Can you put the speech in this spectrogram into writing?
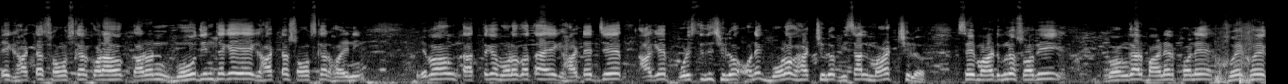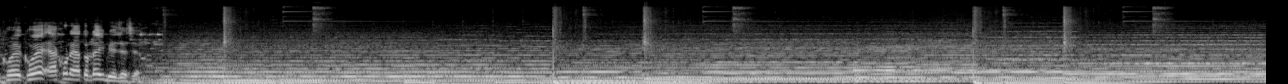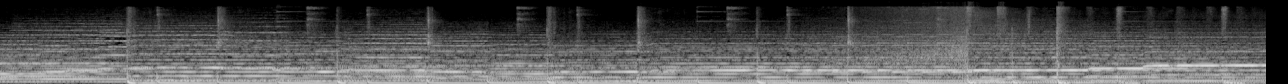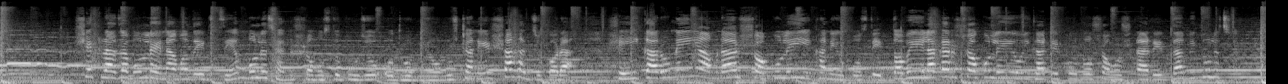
এই ঘাটটা সংস্কার করা হোক। কারণ বহুদিন থেকে এই ঘাটটা সংস্কার হয়নি। এবং তার থেকে বড় কথা, এই ঘাটের যে আগে পরিস্থিতি ছিল, অনেক বড় ঘাট ছিল, বিশাল মাঠ ছিল। সেই মাঠগুলো সবই গঙ্গার বানের ফলে ক্ষয়ে ক্ষয়ে ক্ষয়ে ক্ষয়ে এখন এতটাই বেজেছে। রাজা বললেন, আমাদের সিএম বলেছেন, সমস্ত পুজো ও ধর্মীয় অনুষ্ঠানে সাহায্য করা। সেই কারণেই আমরা সকলেই এখানে উপস্থিত। তবে এলাকার সকলেই ওই ঘাটের কোনো সংস্কারের দাবি তুলেছেন।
